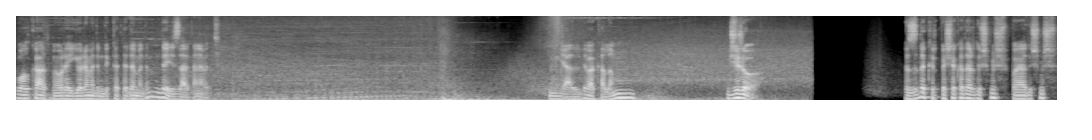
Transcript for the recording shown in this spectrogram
Volka atma orayı göremedim dikkat edemedim. Değil zaten evet. Geldi bakalım. Ciro. Hızı da 45'e kadar düşmüş. Bayağı düşmüş.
